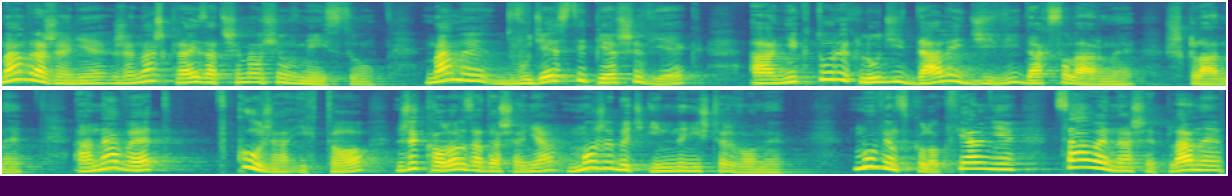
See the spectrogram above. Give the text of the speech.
Mam wrażenie, że nasz kraj zatrzymał się w miejscu. Mamy XXI wiek, a niektórych ludzi dalej dziwi dach solarny, szklany, a nawet wkurza ich to, że kolor zadaszenia może być inny niż czerwony. Mówiąc kolokwialnie, całe nasze plany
